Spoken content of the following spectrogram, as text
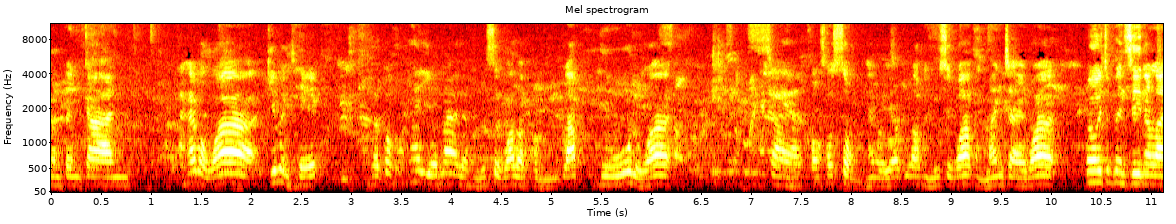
มันเป็นการ คล้ายๆบอกว่า give and take แล้วก็เขาให้เยอะมากเลยผมรู้สึกว่าแบบผมรับรู้หรือว่าใช่ครับเขาเขาส่งให้เราเยอะเราผมรู้สึกว่าผมมั่นใจว่าไม่ว่าจะเป็นซีนอะไร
